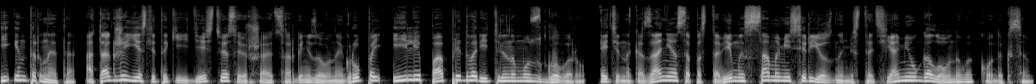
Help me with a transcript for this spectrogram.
и интернета, а также если такие действия совершаются организованной группой или по предварительному сговору. Эти наказания сопоставимы с самыми серьезными статьями Уголовного кодекса.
